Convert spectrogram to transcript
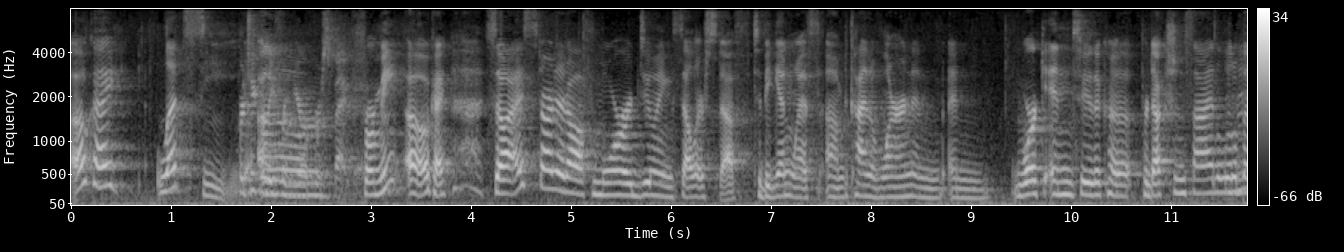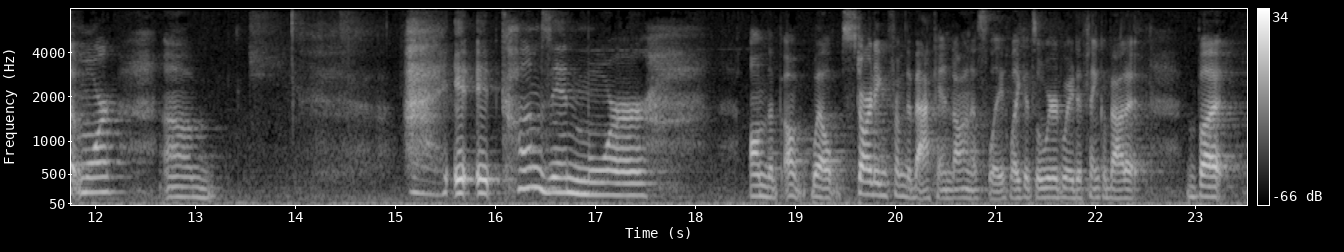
Okay, let's see. Particularly um, from your um, perspective. For me? Oh, okay. So I started off more doing cellar stuff to begin with um, to kind of learn and, and work into the production side a little mm-hmm. bit more. Um, it, it comes in more on the, uh, well, starting from the back end, honestly. Like it's a weird way to think about it. But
